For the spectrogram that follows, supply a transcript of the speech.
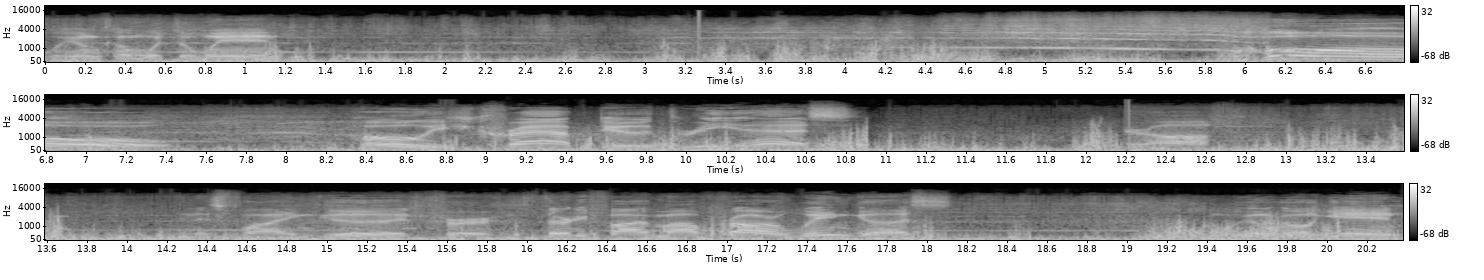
We're gonna come with the wind. Whoa! Holy crap, dude. 3S. Off. And it's flying good for 35 mile per hour wind gusts. We're gonna go again.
